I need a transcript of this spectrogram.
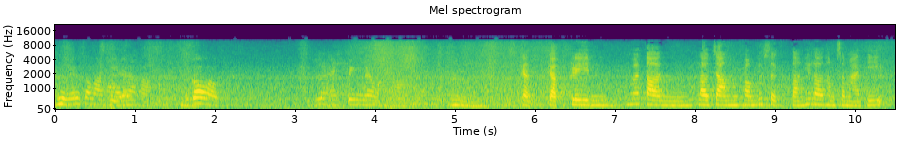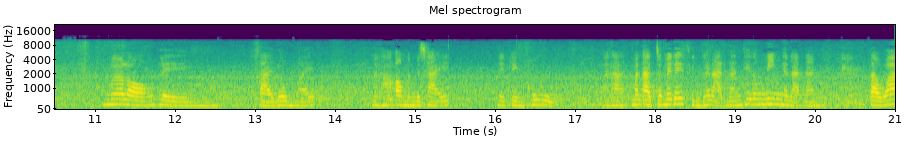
คือเรื่องสมาธินั่นแหละค่ะแล้วก็แบบเรื่อง acting ด้วยมั้งคะอืม กับกับกรีนเมื่อตอนเราจำความรู้สึกตอนที่เราทำสมาธิเมื่อร้องเพลงสายลมไว้นะคะ เอามันมาใช้ในเพลงคู่นะคะ มันอาจจะไม่ได้ถึงขนาดนั้นที่ต้องนิ่งขนาดนั้น แต่ว่า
